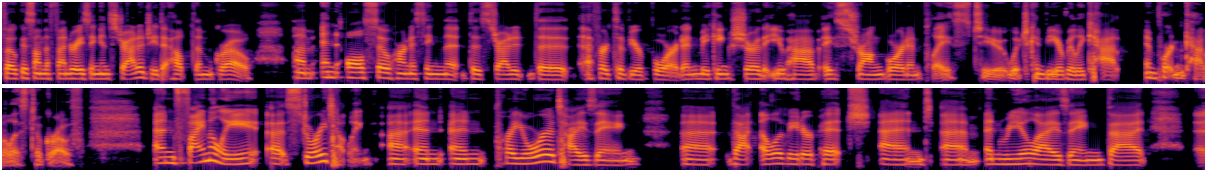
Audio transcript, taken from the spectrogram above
focus on the fundraising and strategy that helped them grow, um, and also harnessing the the strategy, the efforts of your board, and making sure that you have a strong board in place to, which can be a really cat important catalyst to growth. And finally, uh, storytelling uh, and and prioritizing uh, that elevator pitch and um, and realizing that uh,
